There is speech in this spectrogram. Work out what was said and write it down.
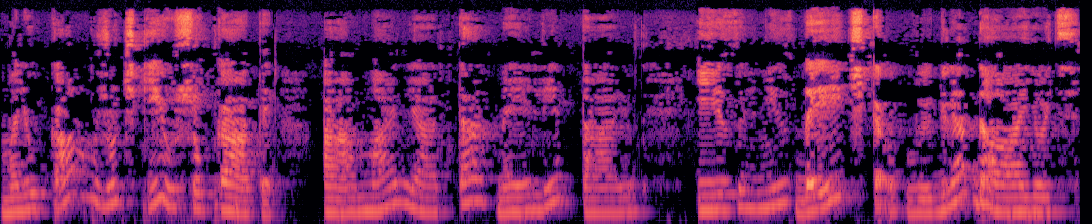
малюкам жучків шукати, а малята не літають, із гніздечка виглядають.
